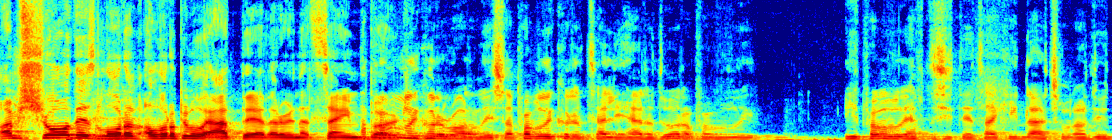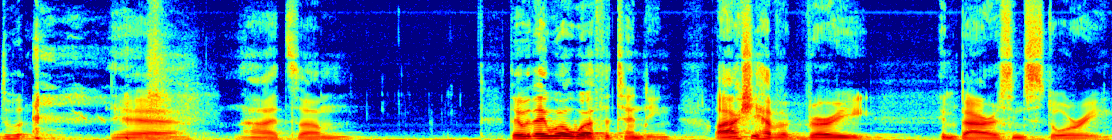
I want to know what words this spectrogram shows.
I'm sure there's a lot of a lot of people out there that are in that same boat. I probably could have write a list. I probably couldn't tell you how to do it. I probably, you'd probably have to sit there taking notes when I do do it. Yeah, no, it's um, they they were worth attending. I actually have a very embarrassing story,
